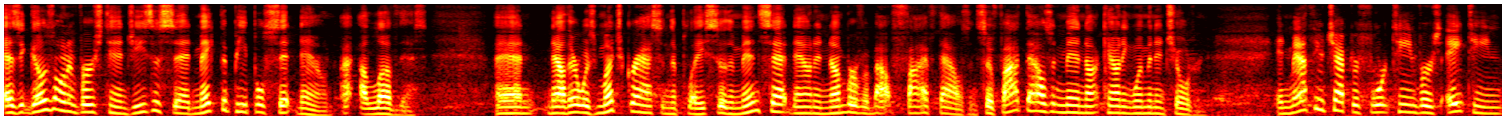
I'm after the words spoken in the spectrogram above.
as it goes on in verse 10, Jesus said, Make the people sit down. I, I love this. And now there was much grass in the place, so the men sat down in number of about 5,000. So 5,000 men, not counting women and children. In Matthew chapter 14, verse 18,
